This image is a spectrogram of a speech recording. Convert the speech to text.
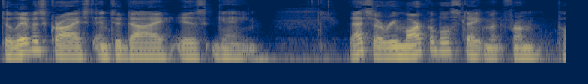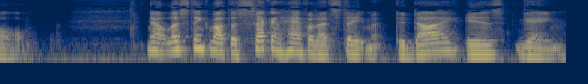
to live is Christ, and to die is gain. That's a remarkable statement from Paul. Now, let's think about the second half of that statement. To die is gain.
